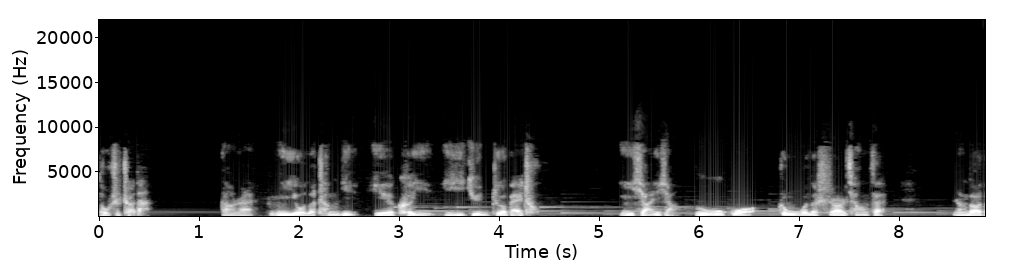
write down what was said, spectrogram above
都是扯淡。当然，你有了成绩，也可以一俊遮百丑。你想一想，如果中国的十二强赛能到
